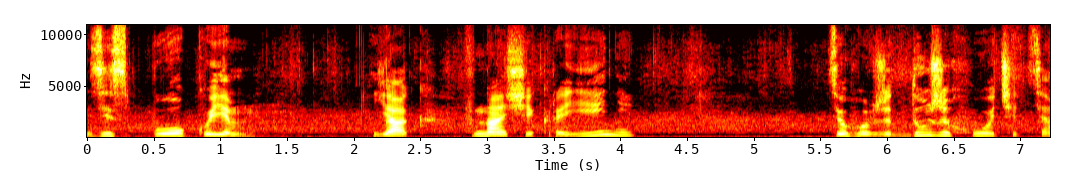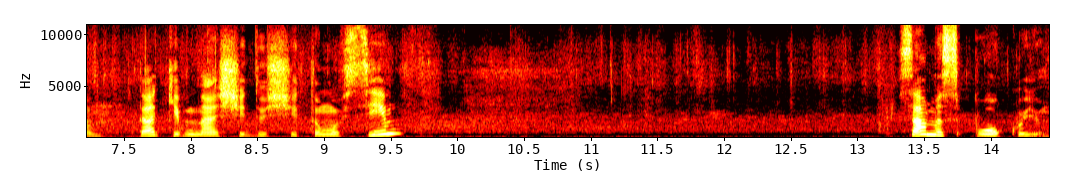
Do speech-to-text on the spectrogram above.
зі спокоєм, як в нашій країні. Цього вже дуже хочеться, так і в нашій душі. Тому всім саме спокою,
